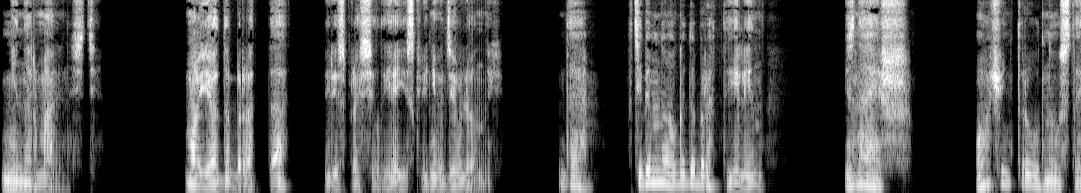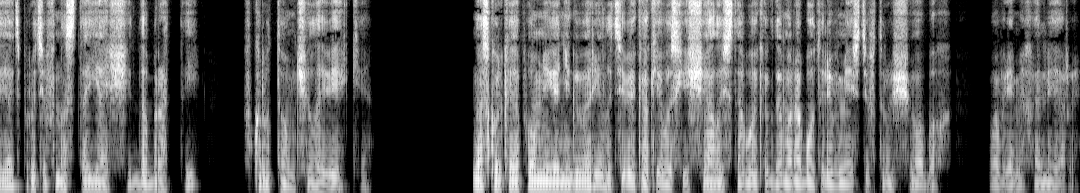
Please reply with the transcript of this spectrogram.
ненормальности. «Моя доброта?» — переспросил я, искренне удивленный. «Да, в тебе много доброты, Лин. И знаешь, очень трудно устоять против настоящей доброты в крутом человеке. Насколько я помню, я не говорила тебе, как я восхищалась тобой, когда мы работали вместе в трущобах во время холеры.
